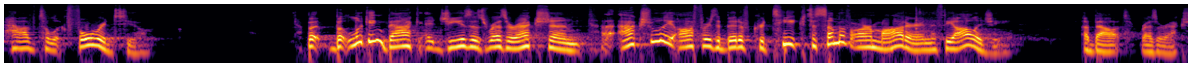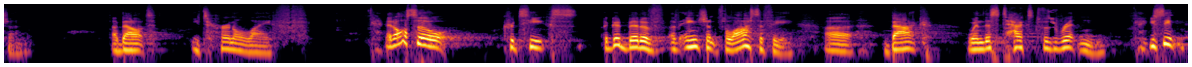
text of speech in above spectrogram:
have to look forward to. But, but looking back at Jesus' resurrection uh, actually offers a bit of critique to some of our modern theology about resurrection, about eternal life. It also critiques a good bit of, of ancient philosophy uh, back when this text was written. You see,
